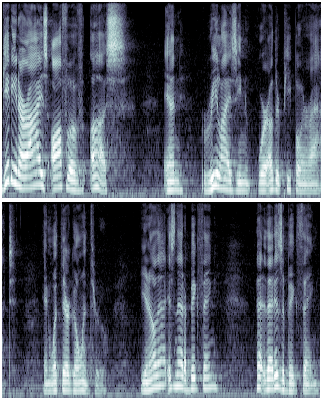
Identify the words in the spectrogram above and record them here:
getting our eyes off of us and realizing where other people are at and what they're going through. You know that? Isn't that a big thing? That, that is a big thing.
